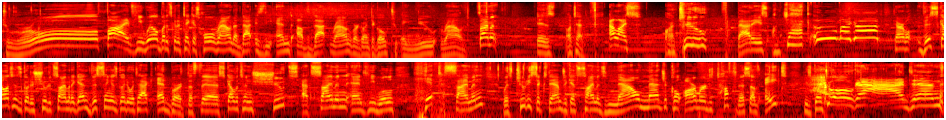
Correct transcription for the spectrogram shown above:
to roll five. He will, but it's going to take his whole round, and that is the end of that round. We're going to go to a new round. Simon is on 10. Allies on two. Baddies on Jack. Oh my god. Terrible. This skeleton is going to shoot at Simon again. This thing is going to attack Edbert. The th- skeleton shoots at Simon and he will hit Simon with 2d6 damage against Simon's now magical armored toughness of 8. He's going to. Oh god. 10.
